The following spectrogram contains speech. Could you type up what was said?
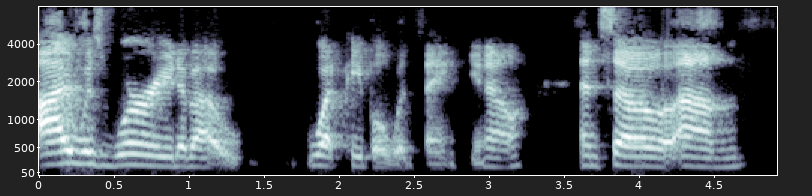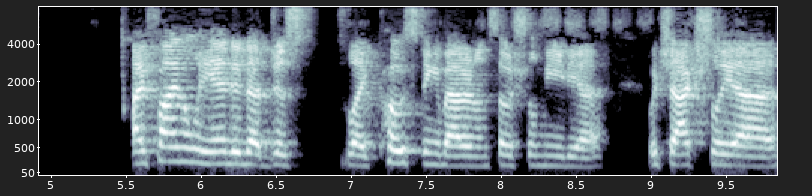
I was worried about what people would think, you know? And so um, I finally ended up just like posting about it on social media, which actually uh,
